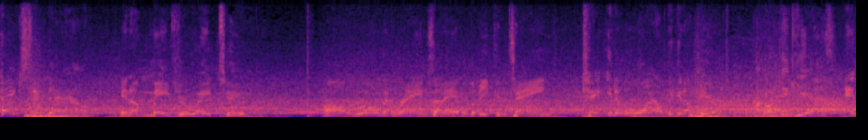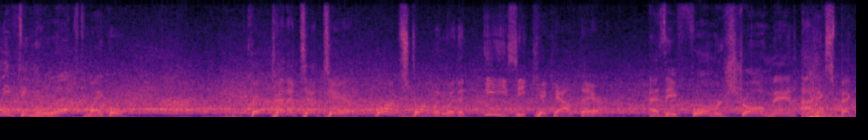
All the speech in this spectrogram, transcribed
Takes him down in a major way, too. Oh, Roman Reigns unable to be contained. Taking him a while to get up here. I don't think he has anything left, Michael. Quick pin attempt here. Braun Strowman with an easy kick out there. As a former strongman, I'd expect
